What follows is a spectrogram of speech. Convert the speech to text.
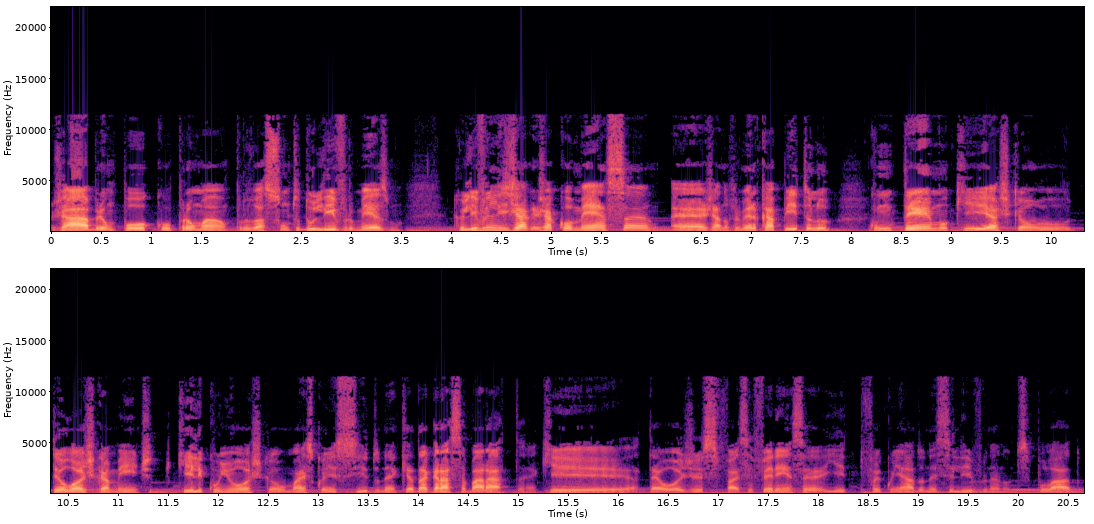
já abre um pouco para o assunto do livro mesmo. Que o livro ele já, já começa, é, já no primeiro capítulo, com um termo que acho que eu, teologicamente, que ele cunhou, acho que é o mais conhecido, né, que é da graça barata, né, que até hoje se faz referência e foi cunhado nesse livro, né, no discipulado,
